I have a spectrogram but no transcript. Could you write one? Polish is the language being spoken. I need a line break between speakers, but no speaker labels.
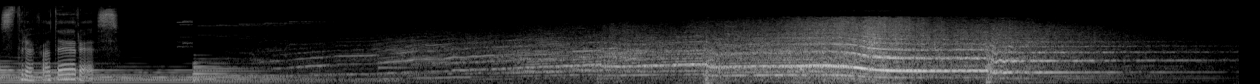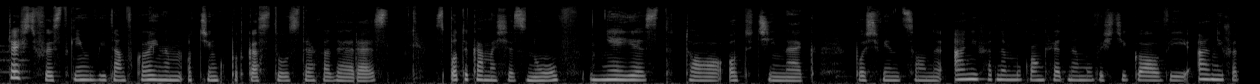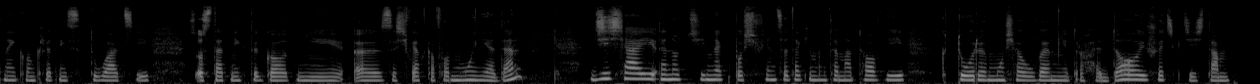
Strefa DRS. Cześć wszystkim, witam w kolejnym odcinku podcastu Strefa DRS. Spotykamy się znów. Nie jest to odcinek poświęcony ani żadnemu konkretnemu wyścigowi, ani żadnej konkretnej sytuacji z ostatnich tygodni e, ze świadka Formuły 1. Dzisiaj ten odcinek poświęcę takiemu tematowi, który musiał we mnie trochę dojrzeć, gdzieś tam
